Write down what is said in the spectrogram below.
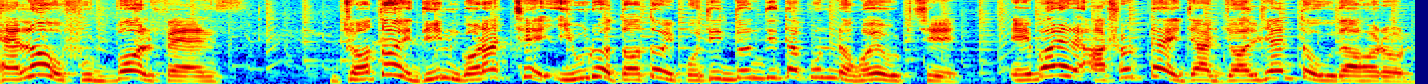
Hello football fans যতই দিন গড়াচ্ছে, ইউরো ততই প্রতিদ্বন্দ্বিতাপূর্ণ হয়ে উঠছে। এবারের আসরটাই যার জলজ্যান্ত উদাহরণ।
